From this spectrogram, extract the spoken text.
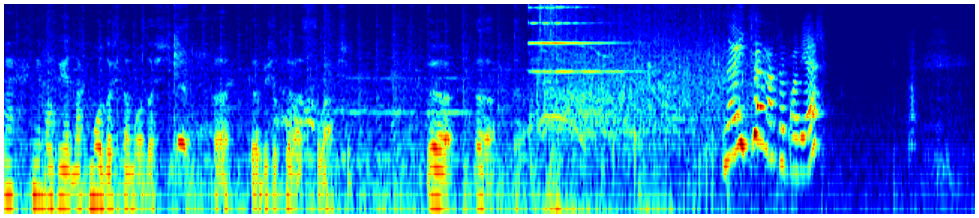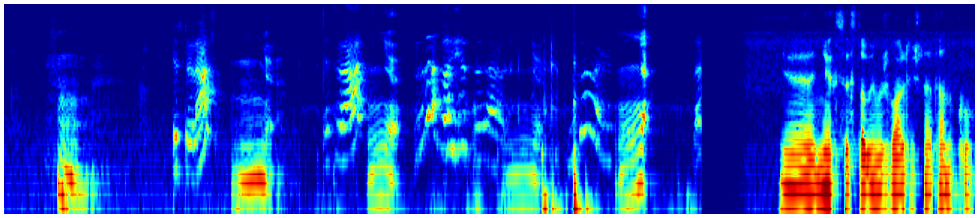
Ech, nie mogę jednak, młodość to młodość. Ech, robię się coraz słabszy. Ech, ech, ech. No i co na to powiesz? Hmm, Jeszcze raz? nie, Jeszcze raz? nie, No to jeszcze raz. nie, nie. Nie, nie chcę z tobą już walczyć na tanku.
